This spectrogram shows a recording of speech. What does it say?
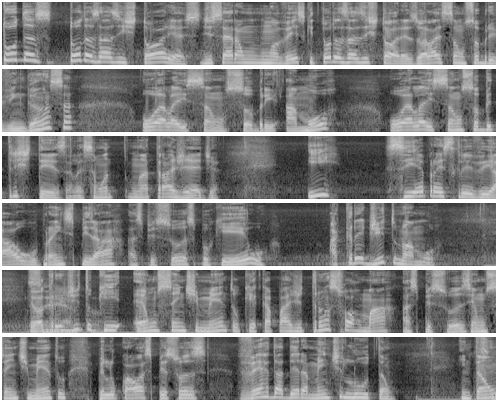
todas, todas as histórias, disseram uma vez que todas as histórias, ou elas são sobre vingança, ou elas são sobre amor, ou elas são sobre tristeza, elas são uma, uma tragédia. E se é para escrever algo para inspirar as pessoas, porque eu acredito no amor. Eu certo. acredito que é um sentimento que é capaz de transformar as pessoas, e é um sentimento pelo qual as pessoas verdadeiramente lutam. Então,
